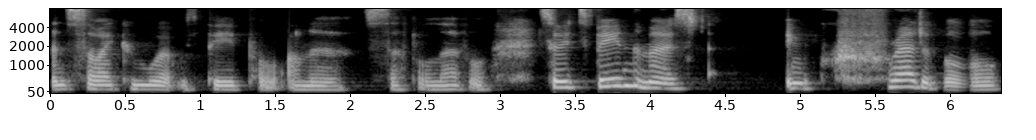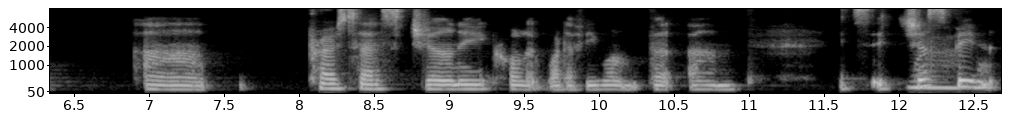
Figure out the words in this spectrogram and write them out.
And so i can work with people on a subtle level. So it's been the most incredible uh, process journey, call it whatever you want. But um, it's it's just wow. been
